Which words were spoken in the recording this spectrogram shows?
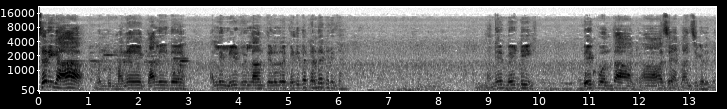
ಸರ್ ಈಗ ಒಂದು ಮನೆ ಖಾಲಿ ಇದೆ ಅಲ್ಲಿ ಲೀಡರ್ ಇಲ್ಲ ಅಂತ ಹೇಳಿದ್ರೆ ಖಂಡಿತ ಕರೆದೇ ಕರೀತಾರೆ ಮನೆ ಭೇಟಿ ಬೇಕು ಅಂತ ಆಸೆ ಆಕಾಂಕ್ಷೆಗಳಿವೆ.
